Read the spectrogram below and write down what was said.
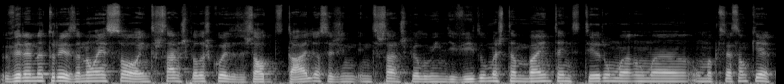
Ver a natureza não é só interessar-nos pelas coisas ao detalhe, ou seja, in- interessar-nos pelo indivíduo, mas também tem de ter uma, uma, uma percepção que é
